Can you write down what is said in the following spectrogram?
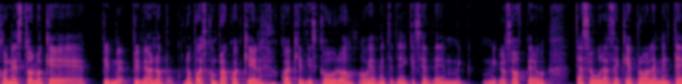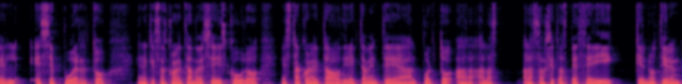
con esto lo que primero no, no, puedes comprar cualquier, cualquier disco duro, obviamente tiene que ser de Microsoft, pero te aseguras de que probablemente ese puerto en el que estás conectando ese disco duro está conectado directamente al puerto, a, las, a las tarjetas PCI que no tienen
